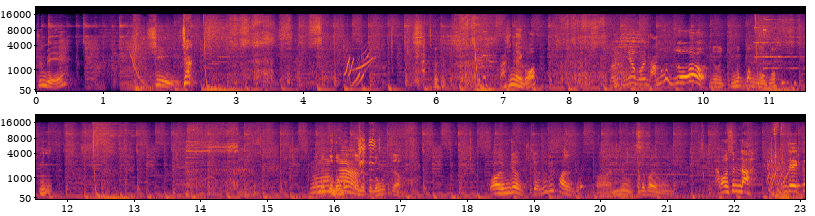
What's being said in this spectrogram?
준비 시작! 맛있네 이거? 나 그냥 거의 다 먹었어 근데 주먹밥 먹어? 응? 내거 너무 짜, 내거 너무 짜. 와, 은재형 진짜 흡입하는데? 와, 아, 은재형 진짜 빨리 먹는다. 다 먹었습니다. 이제 끝!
